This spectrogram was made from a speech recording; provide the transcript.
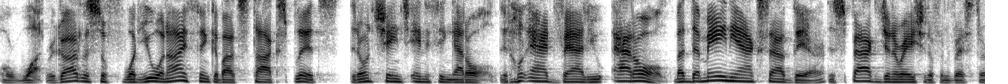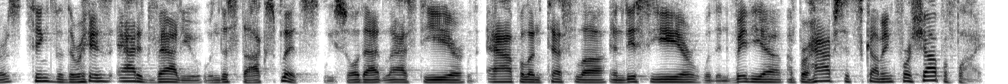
or what. Regardless of what you and I think about stock splits, they don't change anything at all. They don't add value at all. But the maniacs out there, the SPAC generation of investors, think that there is added value when the stock splits. We saw that last year with Apple and Tesla, and this year with Nvidia, and perhaps it's coming for Shopify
